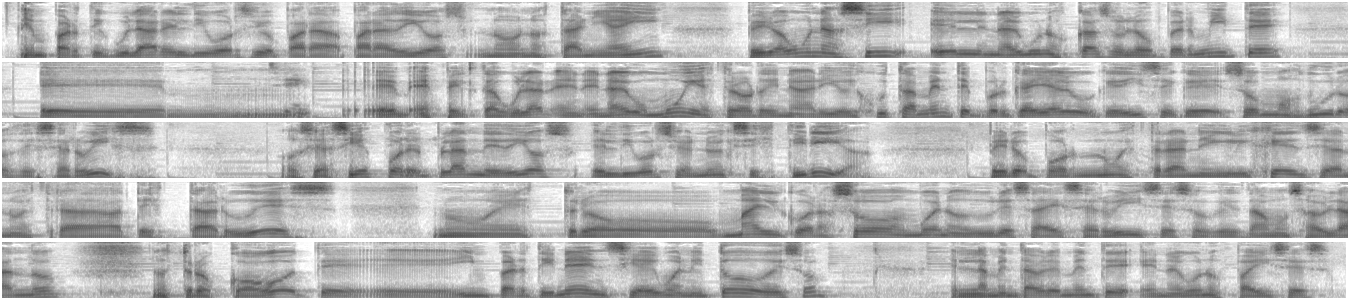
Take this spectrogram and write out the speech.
en particular el divorcio para, para Dios no, no está ni ahí, pero aún así Él en algunos casos lo permite. Eh, em, espectacular en, en, algo muy extraordinario. Y justamente porque hay algo que dice que somos duros de servicio. O sea si es por el plan de Dios el divorcio no existiría. Pero por nuestra negligencia, nuestra testarudez, nuestro mal corazón, bueno, dureza de servicio, eso que estamos hablando, nuestro cogote, eh, impertinencia y bueno, y todo eso, lamentablemente en algunos países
